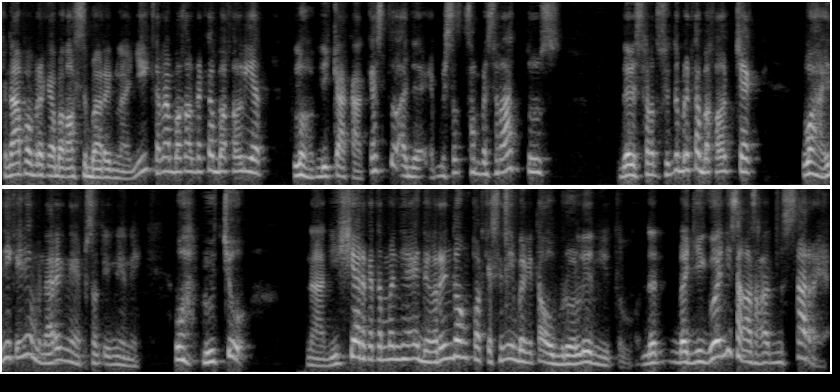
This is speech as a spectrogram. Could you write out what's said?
Kenapa mereka bakal sebarin lagi? Karena bakal mereka bakal lihat, loh di KKKes tuh ada episode sampai 100 dari 100 itu mereka bakal cek, wah ini kayaknya menarik nih episode ini nih. Wah lucu. Nah di-share ke temennya, eh dengerin dong podcast ini biar kita obrolin gitu. Dan bagi gue ini sangat-sangat besar ya.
